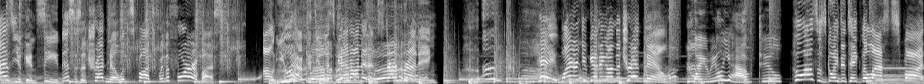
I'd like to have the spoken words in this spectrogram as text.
As you can see, this is a treadmill with spots for the four of us. All you have to do is get on it and start running. Hey, why aren't you getting on the treadmill? Do I really have to? Who else is going to take the last spot?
